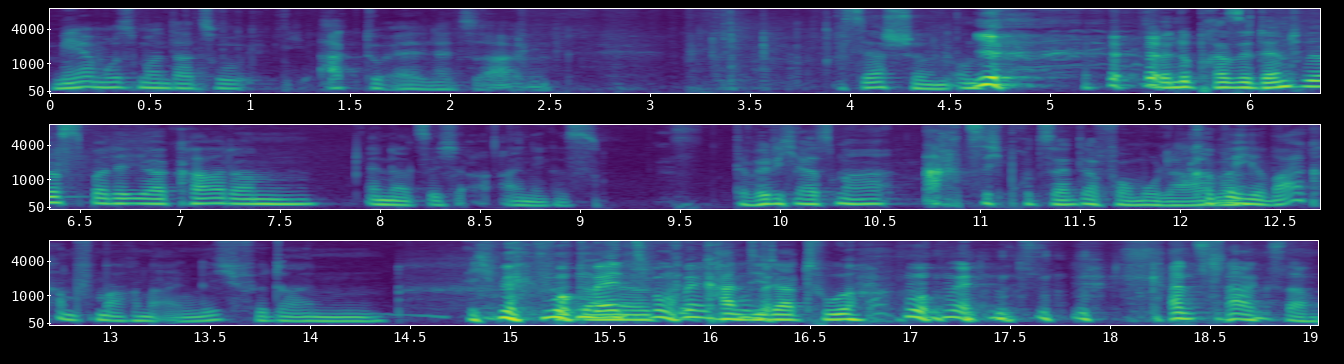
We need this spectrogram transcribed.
Mehr muss man dazu aktuell nicht sagen. Sehr schön. Und wenn du Präsident wirst bei der IHK, dann ändert sich einiges. Da würde ich erstmal 80 Prozent der Formulare. Können wir hier Wahlkampf machen eigentlich für, deinen, ich, Moment, deine Moment, Kandidatur? Moment, ganz langsam.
